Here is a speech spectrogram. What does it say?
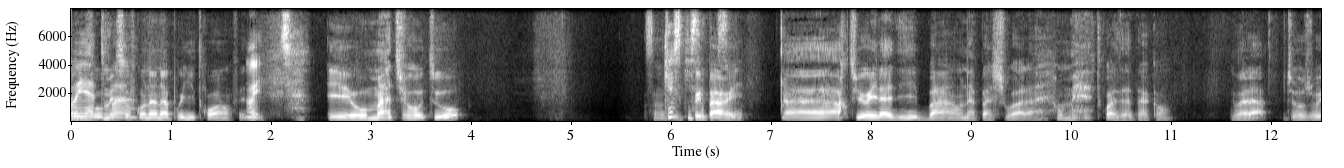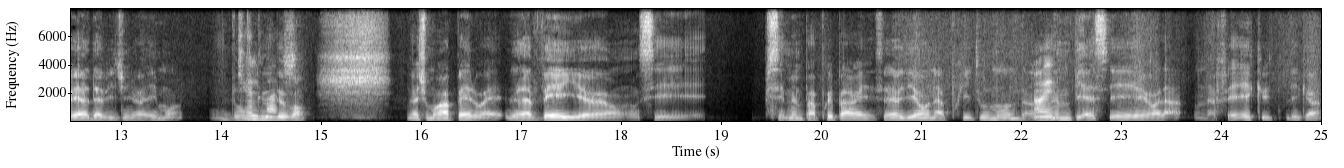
oui, faut, mais euh, sauf qu'on en a pris trois, en fait. Oui. Et au match retour, Qu'est-ce qui s'est préparé, euh, Arthur, il a dit, bah, on n'a pas le choix, là, on met trois attaquants. Voilà, Georges Weah, David Junior et moi. Donc, Quel match. devant. Là, je me rappelle, ouais, la veille, euh, on s'est c'est même pas préparé. Ça veut dire on a pris tout le monde dans Oui. la même pièce et voilà, on a fait écoute les gars.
